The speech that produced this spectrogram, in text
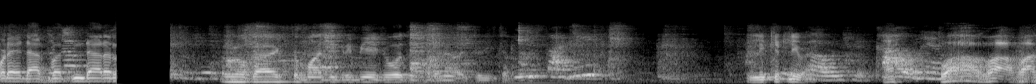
પડે ડાર ફટની ડાર અલગ. તો માં દીકરી બે જોવો તો બનાવે જોઈ ચાલો એટલે કેટલી વાર? વાહ વાહ વાહ.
